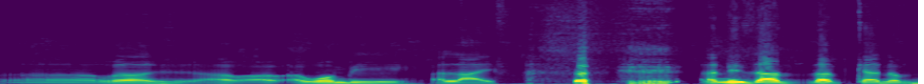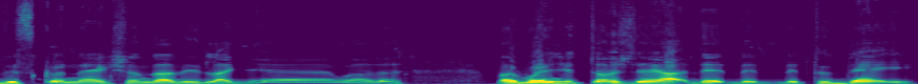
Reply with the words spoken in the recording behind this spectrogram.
Oh, well, I, I- won't be alive. and it's that, that kind of disconnection that is like, yeah, well, uh, but when you touch the, the, the, the today,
